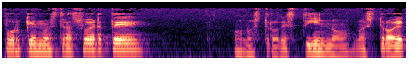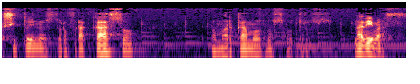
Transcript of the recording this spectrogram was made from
Porque nuestra suerte nuestro destino, nuestro éxito y nuestro fracaso lo marcamos nosotros, nadie más.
